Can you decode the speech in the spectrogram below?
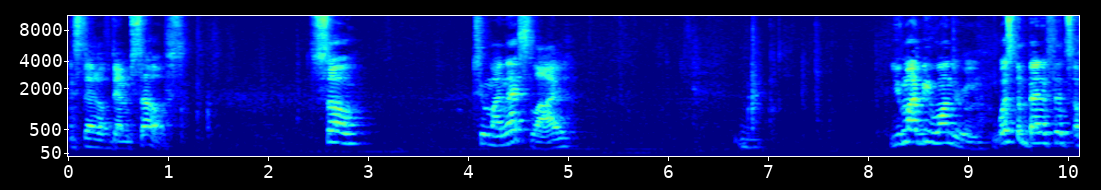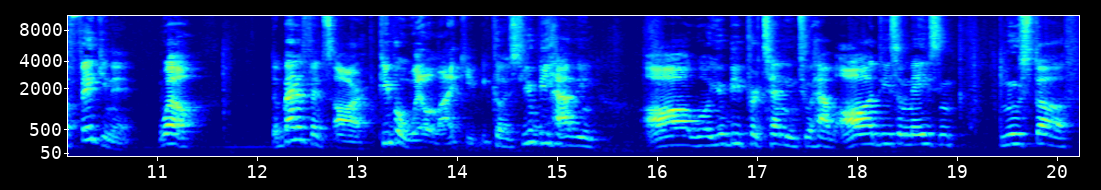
instead of themselves. So, to my next slide, you might be wondering, what's the benefits of faking it? Well, the benefits are people will like you because you'll be having all, well, you'll be pretending to have all these amazing new stuff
